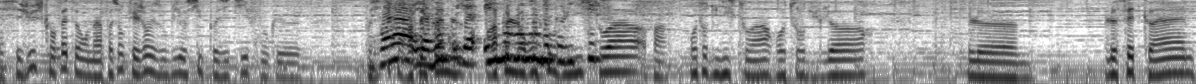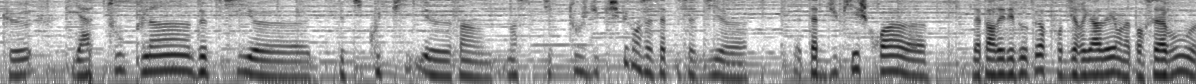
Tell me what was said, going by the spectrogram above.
C'est juste qu'en fait, on a l'impression que les gens ils oublient aussi le positif. Donc, euh, positif, Voilà, il y a beaucoup- y le énormément de retour d'une positif. enfin, retour d'une histoire, retour du lore, le, le fait quand même que il y a tout plein de petits, euh, de petits coups de pied, euh, enfin, mince, petites touches du pied. Je sais plus comment ça, se dit. euh, tape du pied, je crois, euh, de la part des développeurs pour dire regardez, on a pensé à vous.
